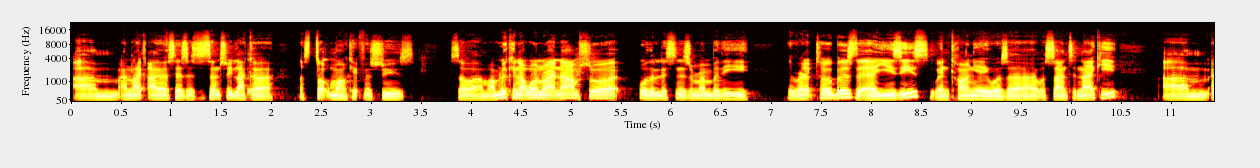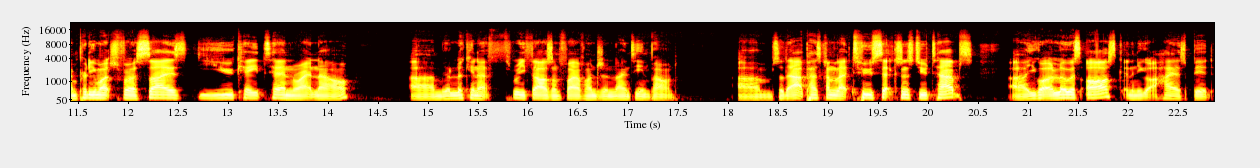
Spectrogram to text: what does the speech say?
Um, and like Io says, it's essentially like a, a stock market for shoes. So um, I'm looking at one right now. I'm sure all the listeners remember the the Red Octobers, the Air Yeezys, when Kanye was uh, was signed to Nike. Um, and pretty much for a size UK 10 right now, um, you're looking at three thousand five hundred nineteen pound. Um, so the app has kind of like two sections, two tabs. Uh, you got a lowest ask, and then you got a highest bid.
